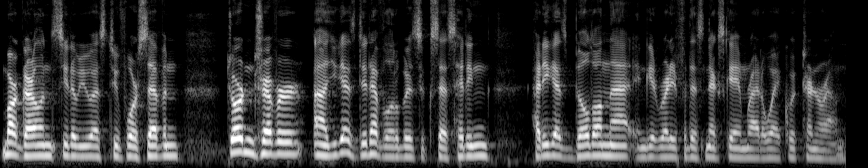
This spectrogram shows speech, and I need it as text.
Mark Garland, CWS 247. Jordan Trevor, uh, you guys did have a little bit of success hitting. How do you guys build on that and get ready for this next game right away? Quick turnaround.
